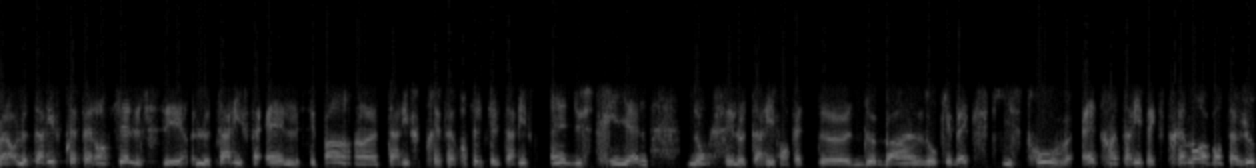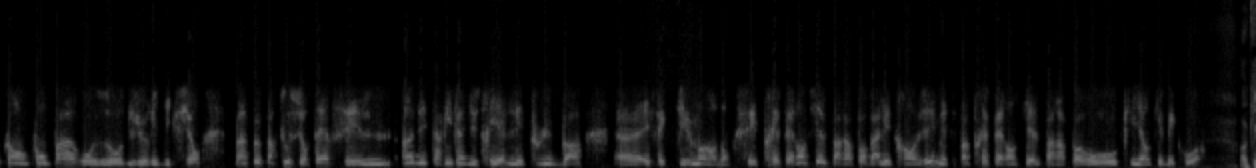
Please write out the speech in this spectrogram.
Ben alors, le tarif préférentiel, c'est le tarif L. C'est pas un tarif préférentiel, c'est le tarif industriel. Donc, c'est le tarif en fait euh, de base au Québec, qui se trouve être un tarif extrêmement avantageux quand on compare aux autres juridictions. Un peu partout sur Terre, c'est un des tarifs industriels les plus bas, euh, effectivement. Donc, c'est préférentiel par rapport à l'étranger, mais c'est pas préférentiel par rapport aux, clients québécois. OK,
